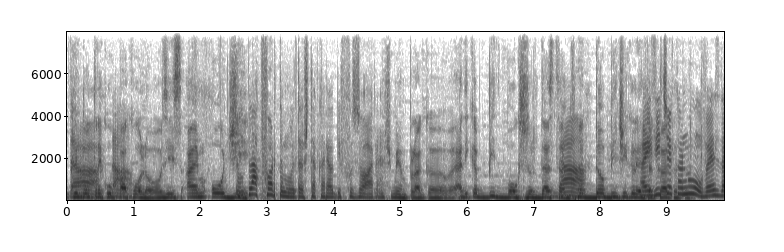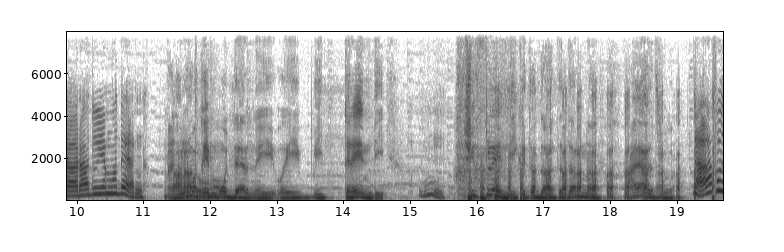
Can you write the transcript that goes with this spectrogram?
Da, Când o trecut da. pe acolo, o zis I'm OG. Îmi plac foarte mult ăștia care au difuzoare. Și mie îmi plac, uh, adică beatbox-uri de-astea, Da. de, de bicicletă. Ai zice ca că tot. nu, vezi, dar Aradul e modern. Nu numai Aradul- că e modern, e, e, e trendy. Mm. Și flendy câteodată, dar nu. Ai altceva. Da, a, fost,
